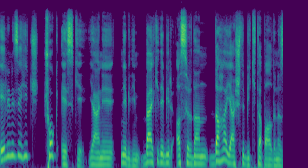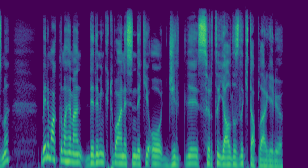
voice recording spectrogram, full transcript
Elinize hiç çok eski yani ne bileyim belki de bir asırdan daha yaşlı bir kitap aldınız mı? Benim aklıma hemen dedemin kütüphanesindeki o ciltli, sırtı yaldızlı kitaplar geliyor.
